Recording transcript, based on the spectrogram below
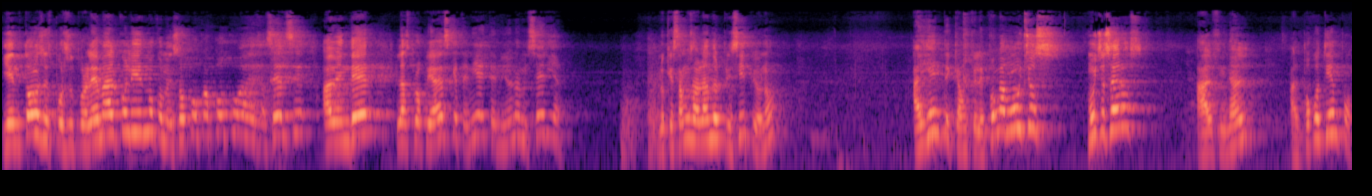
Y entonces por su problema de alcoholismo comenzó poco a poco a deshacerse, a vender las propiedades que tenía y terminó en la miseria. Lo que estamos hablando al principio, ¿no? Hay gente que aunque le ponga muchos, muchos ceros, al final, al poco tiempo,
